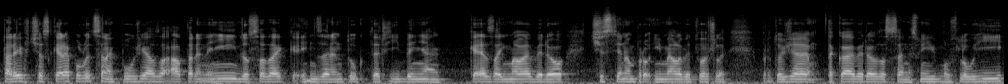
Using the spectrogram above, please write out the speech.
tady v České republice nepoužívá a tady není dostatek inzerentů, kteří by nějaké zajímavé video čistě jenom pro e-mail vytvořili. Protože takové video zase nesmí být moc dlouhý,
